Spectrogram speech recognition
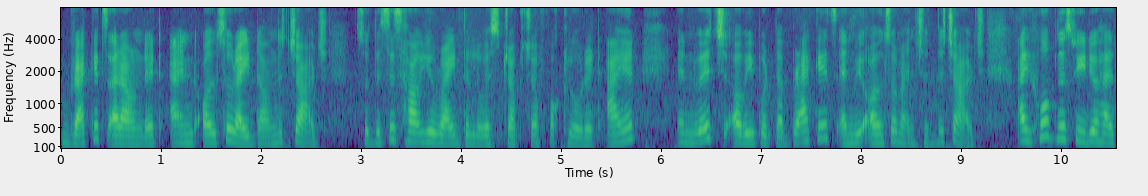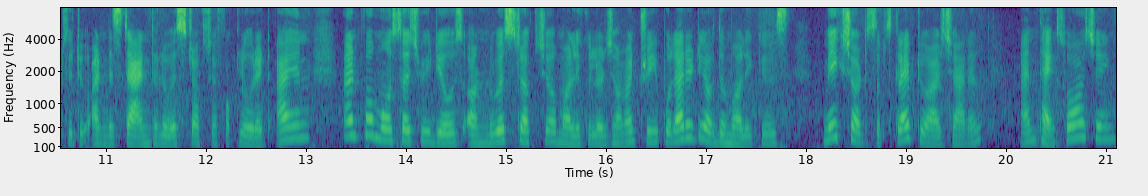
brackets around it and also write down the charge. So this is how you write the Lewis structure for chlorate ion in which uh, we put the brackets and we also mention the charge. I hope this video helps you to understand the Lewis structure for chlorate ion and for more such videos on Lewis structure, molecular geometry, polarity of the molecules, make sure to subscribe to our channel and thanks for watching.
